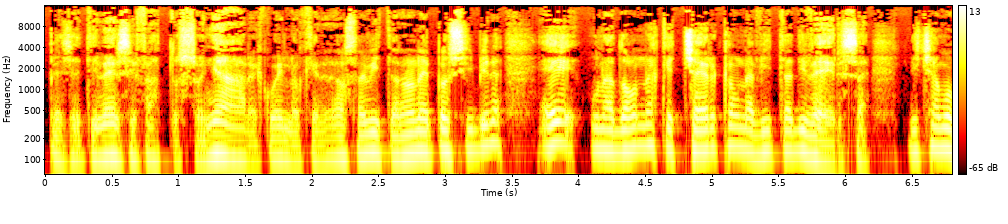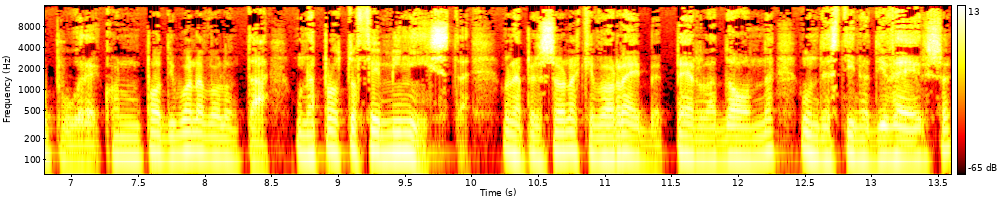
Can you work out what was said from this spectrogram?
per certi versi fatto sognare quello che nella nostra vita non è possibile, è una donna che cerca una vita diversa, diciamo pure con un po' di buona volontà, una protofemminista, una persona che vorrebbe per la donna un destino diverso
